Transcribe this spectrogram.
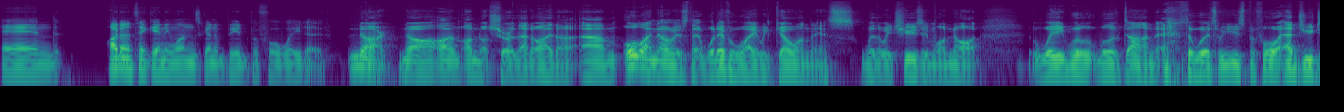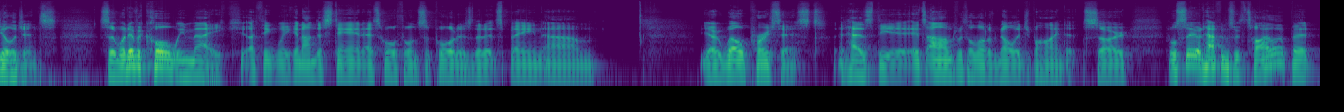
and I don't think anyone's going to bid before we do. No, no, I'm, I'm not sure of that either. Um, all I know is that whatever way we go on this, whether we choose him or not, we will, will have done, the words we used before, our due diligence. So whatever call we make, I think we can understand as Hawthorn supporters that it's been um, you know well processed. It has the it's armed with a lot of knowledge behind it. So we'll see what happens with Tyler, but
